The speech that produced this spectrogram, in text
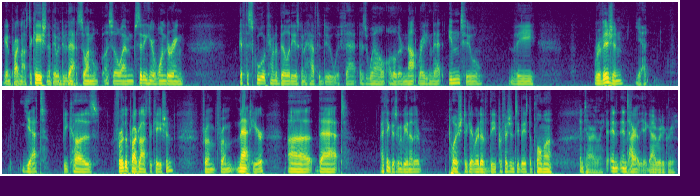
again prognostication that they would do Mm-hmm. that so I'm so I'm sitting here wondering if the school accountability is going to have to do with that as well, although they're not writing that into the revision Yet. yet, because further prognostication from from Matt here uh, that I think there's going to be another push to get rid of the proficiency based diploma Entirely. en- entirely again. Yeah, I would agree.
